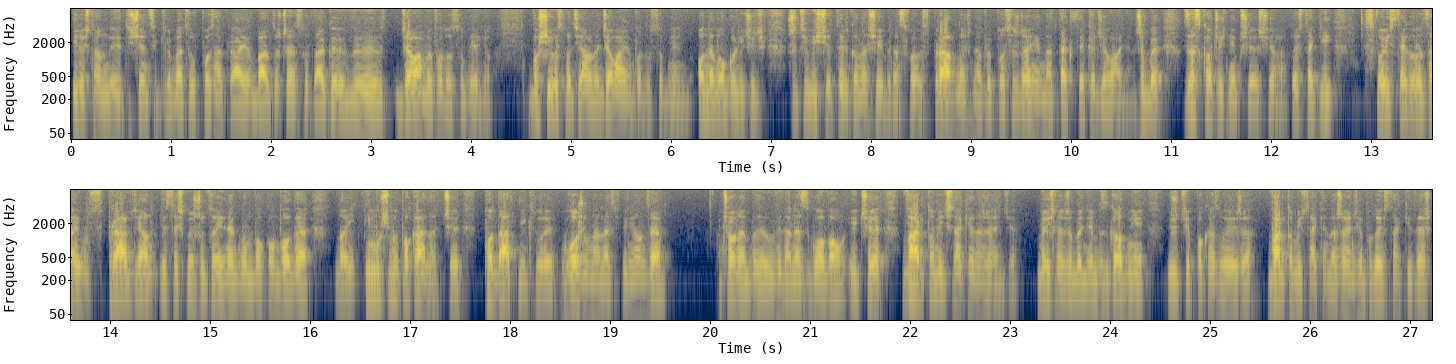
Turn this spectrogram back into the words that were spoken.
ileś tam y, tysięcy kilometrów poza krajem, bardzo często tak w, działamy w odosobnieniu, bo siły specjalne działają w odosobnieniu. One mogą liczyć rzeczywiście tylko na siebie, na swoją sprawność, na wyposażenie, na taktykę działania, żeby zaskoczyć nieprzyjaciela. To jest taki swoistego rodzaju sprawdzian, jesteśmy rzuceni na głęboką wodę, no i, i musimy pokazać, czy podatnik, który łożył na nas pieniądze, czy one były wydane z głową i czy warto mieć takie narzędzie. Myślę, że będziemy zgodni. Życie pokazuje, że warto mieć takie narzędzie, bo to jest taki też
